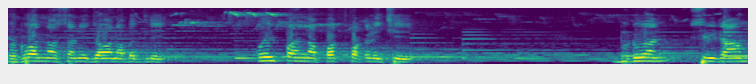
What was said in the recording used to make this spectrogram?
ભગવાનના શરણે જવાના બદલે કોઈ પણના પગ પકડે છે. ભગવાન શ્રી રામ,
